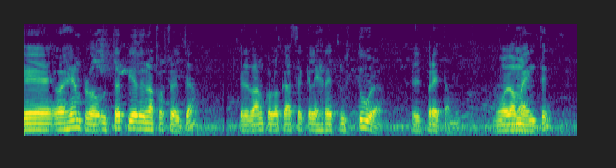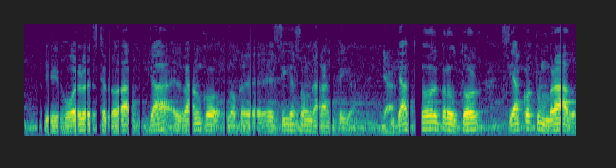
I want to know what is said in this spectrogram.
que, por ejemplo, usted pierde una cosecha, el banco lo que hace es que le reestructura el préstamo nuevamente y vuelve, se lo da. Ya el banco lo que exige son garantías. Ya. todo el productor se ha acostumbrado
